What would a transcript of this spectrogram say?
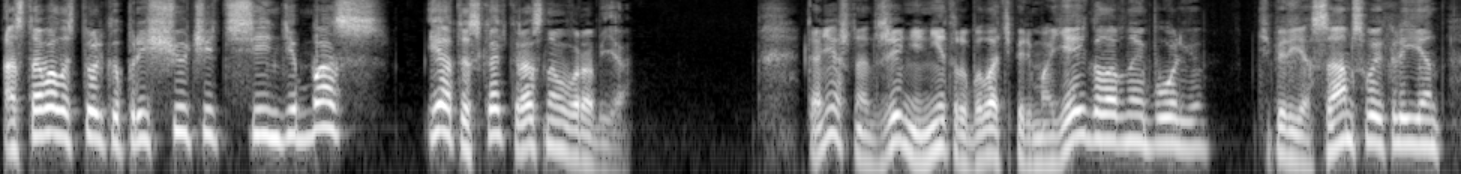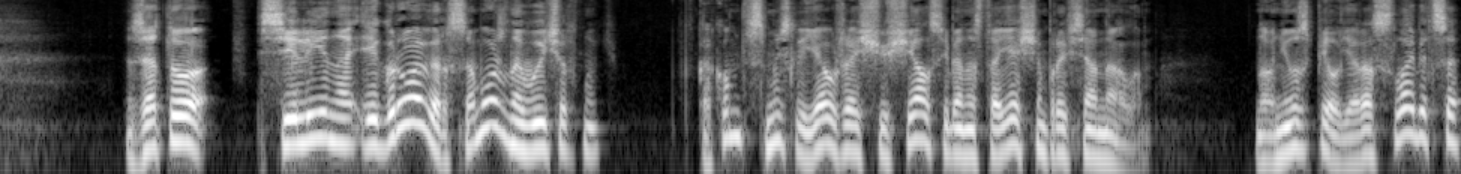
Оставалось только прищучить Синди Бас и отыскать красного воробья. Конечно, Джинни Нитро была теперь моей головной болью. Теперь я сам свой клиент. Зато Селина и Гроверса можно вычеркнуть. В каком-то смысле я уже ощущал себя настоящим профессионалом. Но не успел я расслабиться,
